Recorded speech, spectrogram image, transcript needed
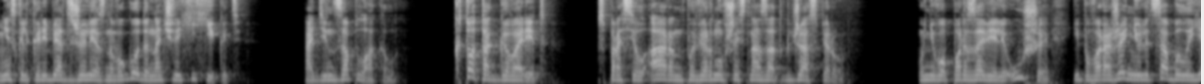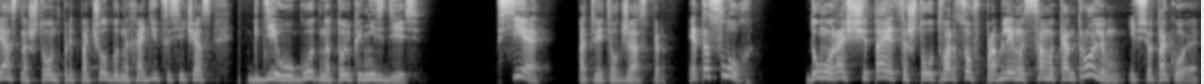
Несколько ребят с железного года начали хихикать. Один заплакал. «Кто так говорит?» — спросил Аарон, повернувшись назад к Джасперу. У него порозовели уши, и по выражению лица было ясно, что он предпочел бы находиться сейчас где угодно, только не здесь. «Все!» — ответил Джаспер. «Это слух. Думаю, раз считается, что у творцов проблемы с самоконтролем и все такое,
